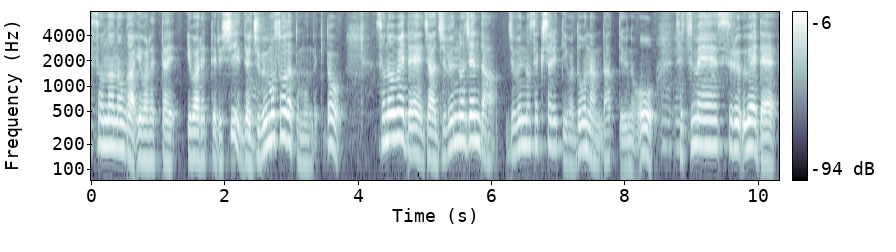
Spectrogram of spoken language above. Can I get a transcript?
そんなのが言われて言われてるしじゃあ自分もそうだと思うんだけどその上でじゃあ自分のジェンダー自分のセクシャリティはどうなんだっていうのを説明する上で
